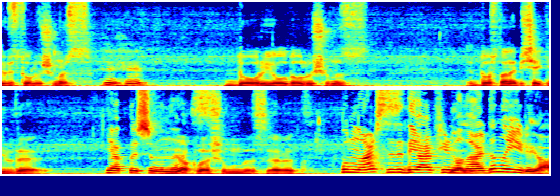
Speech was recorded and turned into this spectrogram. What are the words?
dürüst oluşumuz, doğru yolda oluşumuz, dostane bir şekilde Yaklaşımınız. yaklaşımımız, evet. Bunlar sizi diğer firmalardan ayırıyor.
